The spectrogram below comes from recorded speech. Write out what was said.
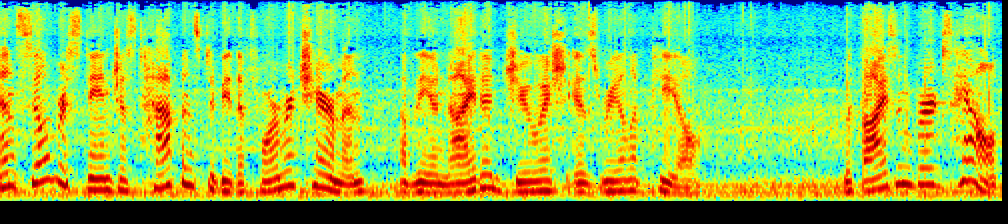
and Silverstein just happens to be the former chairman of the United Jewish Israel Appeal. With Eisenberg's help,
